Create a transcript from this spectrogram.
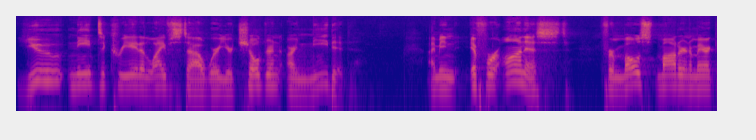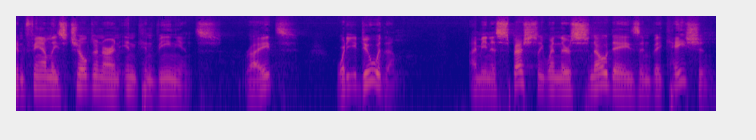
You need to create a lifestyle where your children are needed. I mean, if we're honest, for most modern American families, children are an inconvenience, right? What do you do with them? I mean, especially when there's snow days and vacation.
